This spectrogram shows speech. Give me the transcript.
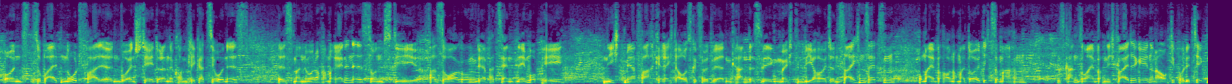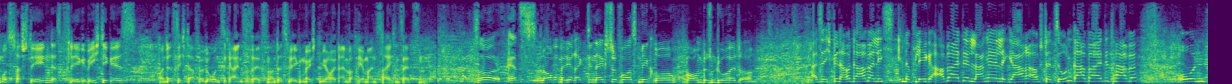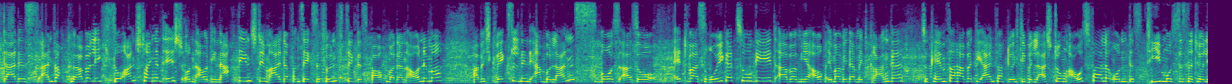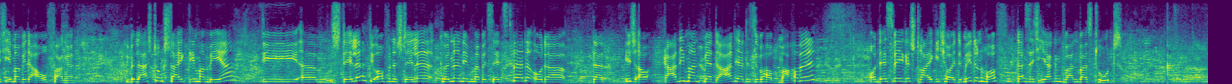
und sobald ein Notfall irgendwo entsteht oder eine Komplikation ist, dass man nur noch am Rennen ist und die Versorgung der Patienten im OP nicht mehr fachgerecht ausgeführt werden kann. Deswegen möchten wir heute ein Zeichen setzen, um einfach auch nochmal deutlich zu machen, es kann so einfach nicht weitergehen und auch die Politik muss verstehen, dass Pflege wichtig ist und dass sich dafür lohnt, sich einzusetzen. Und deswegen möchten wir heute einfach hier mal ein Zeichen setzen. So, jetzt lauft mir direkt die nächste vors Mikro. Warum bist du heute da? Also ich bin auch da, weil ich in der Pflege arbeite, lange Jahre auf Station gearbeitet habe und da das einfach körperlich so anstrengend ist und auch die Nachtdienste im Alter von 56, das braucht man dann auch nicht mehr, habe ich gewechselt in die Ambulanz, wo es also etwas ruhiger zugeht, aber mir auch immer wieder mit Kranke zu kämpfen habe, die einfach durch die Belastung ausfallen und das Team muss das natürlich immer wieder auffangen. Die Belastung steigt immer mehr, die ähm, Stelle, die offene Stelle können nicht mehr besetzt werden oder da ist auch gar niemand mehr da, der das überhaupt machen will. Und deswegen streike ich heute mit und hoffe, dass sich irgendwann was tut.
